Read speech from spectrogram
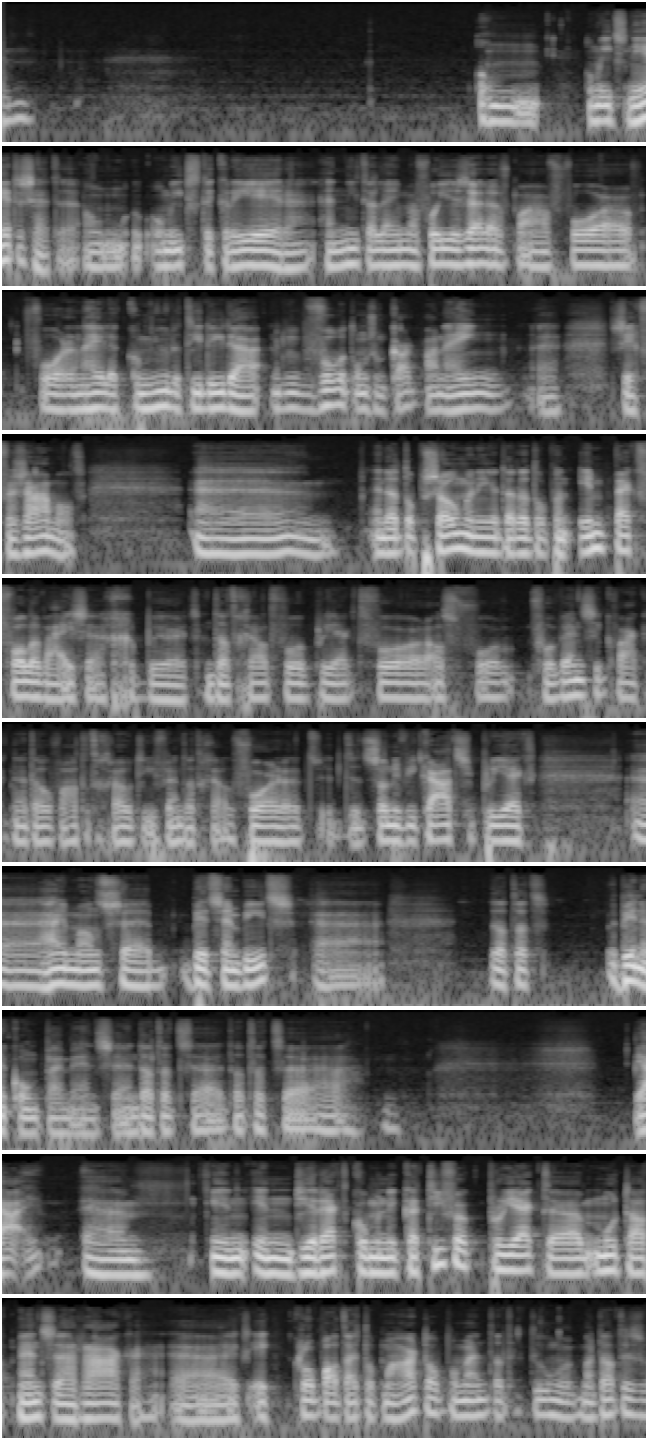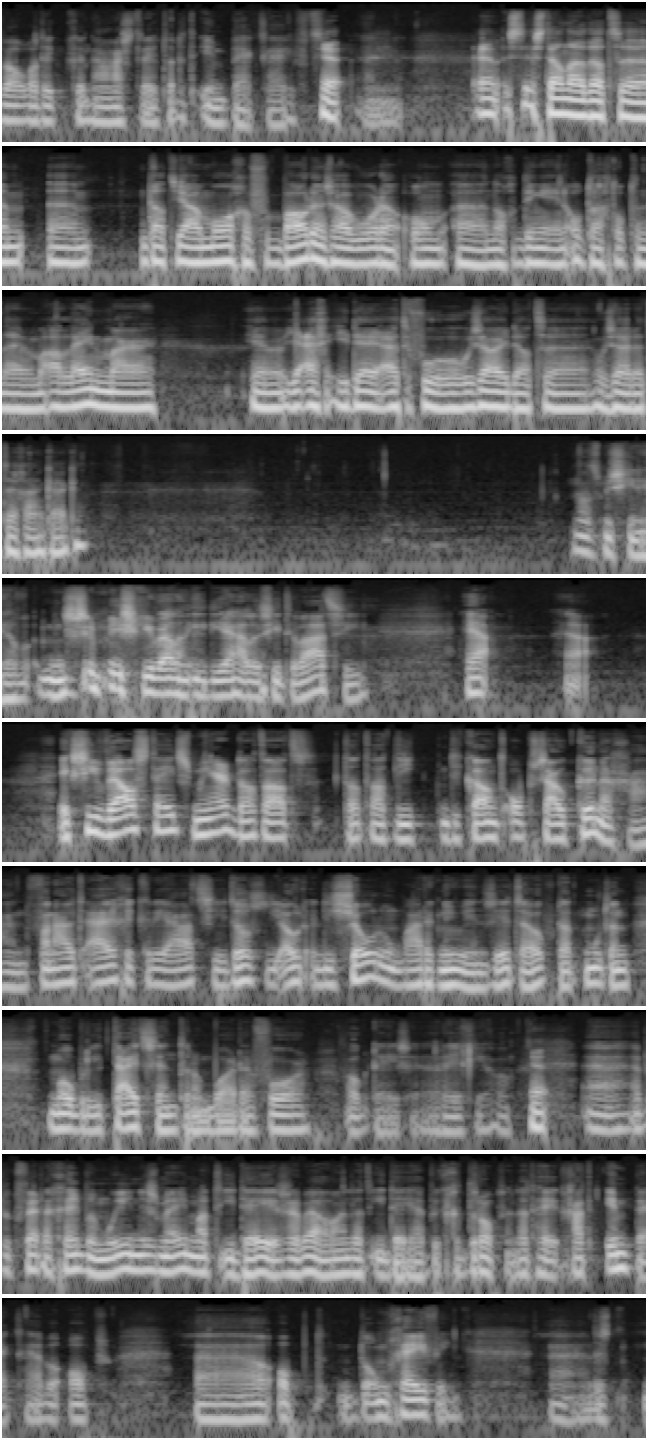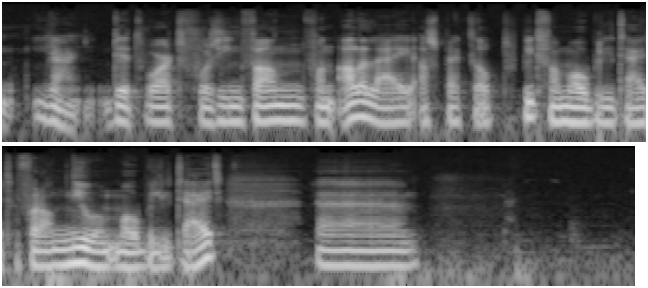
om, om iets neer te zetten, om, om iets te creëren. En niet alleen maar voor jezelf, maar voor, voor een hele community die daar die bijvoorbeeld om zo'n kartbaan heen uh, zich verzamelt. Uh, en dat op zo'n manier dat het op een impactvolle wijze gebeurt. En dat geldt voor het project voor, als voor, voor Wensing, waar ik het net over had, het grote event. Dat geldt voor het, het uh, Heijmans uh, Bits and Beats. Uh, dat dat binnenkomt bij mensen. En dat het, dat het ja, ehm, in, in direct communicatieve projecten moet dat mensen raken. Uh, ik, ik, klop altijd op mijn hart op het moment dat ik doe, maar dat is wel wat ik nastreef, dat het impact heeft. Ja. En, stel nou dat, um, um, dat jou morgen verboden zou worden om uh, nog dingen in opdracht op te nemen, maar alleen maar je, je eigen ideeën uit te voeren. Hoe zou je dat, uh, hoe zou je daar tegenaan kijken? Dat is misschien, heel, misschien wel een ideale situatie. Ja, ja. Ik zie wel steeds meer dat dat, dat, dat die, die kant op zou kunnen gaan. Vanuit eigen creatie. Dus die, die showroom waar ik nu in zit ook. Dat moet een mobiliteitscentrum worden voor ook deze regio. Ja. Uh, heb ik verder geen bemoeienis mee, maar het idee is er wel. En dat idee heb ik gedropt. En dat gaat impact hebben op, uh, op de omgeving. Uh, dus ja, dit wordt voorzien van, van allerlei aspecten op het gebied van mobiliteit, vooral nieuwe mobiliteit. Uh,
